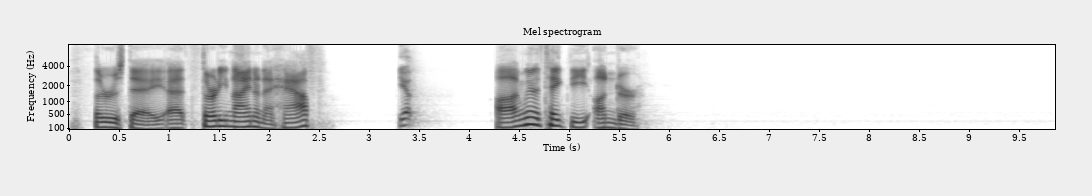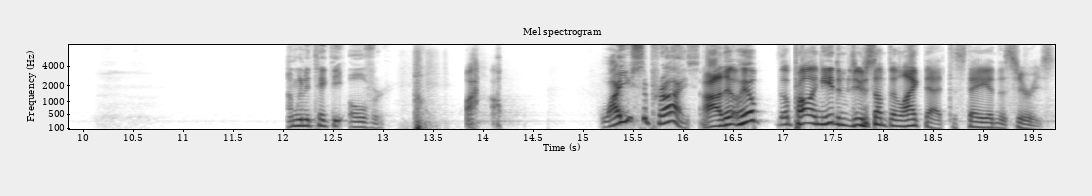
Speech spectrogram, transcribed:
Thursday at 39 and a half. Yep. Uh, I'm going to take the under. I'm going to take the over. Wow. Why are you surprised? Uh, they'll, he'll, they'll probably need him to do something like that to stay in the series.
